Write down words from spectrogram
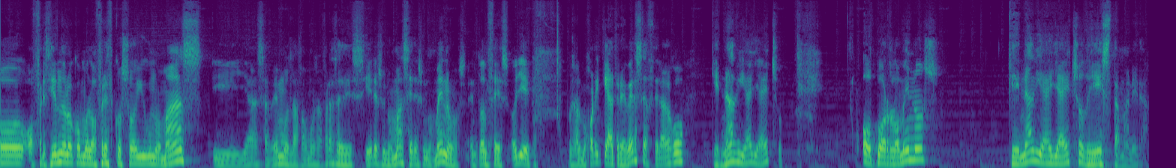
ofreciéndolo como lo ofrezco soy uno más y ya sabemos la famosa frase de si eres uno más, eres uno menos. Entonces, oye, pues a lo mejor hay que atreverse a hacer algo que nadie haya hecho. O por lo menos que nadie haya hecho de esta manera.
